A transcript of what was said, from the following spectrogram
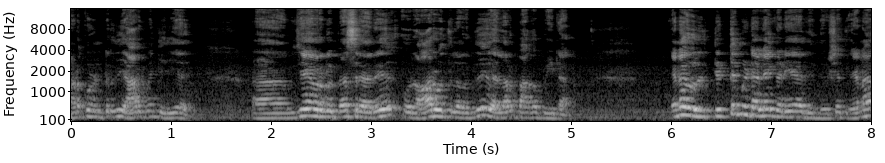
நடக்கும்ன்றது யாருக்குமே தெரியாது. விஜய் அவர்கள் பேசுகிறாரு ஒரு ஆர்வத்தில் வந்து எல்லோரும் பார்க்க போயிட்டாங்க. ஏன்னா ஒரு திட்டமிட்டாலே கிடையாது இந்த விஷயத்தில். ஏன்னா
